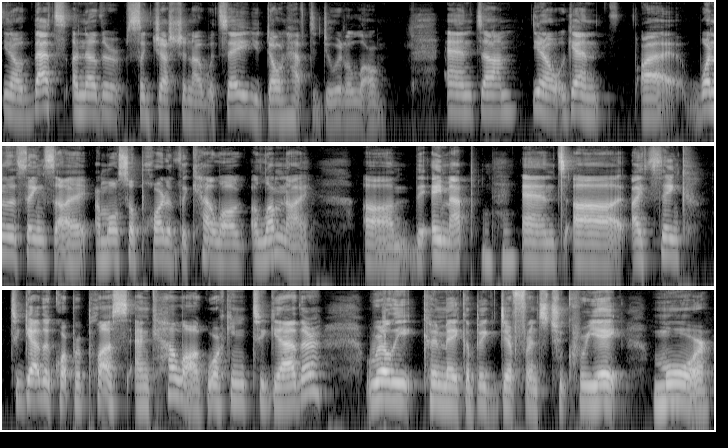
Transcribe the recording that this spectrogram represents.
you know that's another suggestion i would say you don't have to do it alone and um, you know again uh, one of the things I, i'm also part of the kellogg alumni um, the AMEP mm-hmm. and uh, i think together corporate plus and kellogg working together really can make a big difference to create more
